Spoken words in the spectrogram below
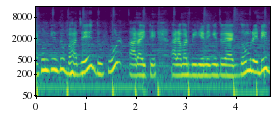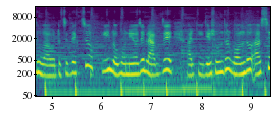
এখন কিন্তু বাজে দুপুর আড়াইটে। আর আমার বিরিয়ানি কিন্তু একদম রেডি ধোয়া উঠেছে, দেখছ? কি লোভনীয় যে লাগছে আর কি যে সুন্দর গন্ধ আসছে।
